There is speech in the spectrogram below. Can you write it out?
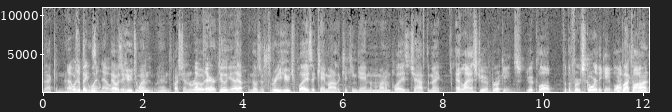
back in. uh, That was a big win. So That That, was- was, a huge win, and especially on the road. Up road there, too, yeah. Yep. And those are three huge plays that came out of the kicking game. The momentum plays that you have to make. And last year in Brookings, your club, for the first score of the game, blocked, we blocked the the punt,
